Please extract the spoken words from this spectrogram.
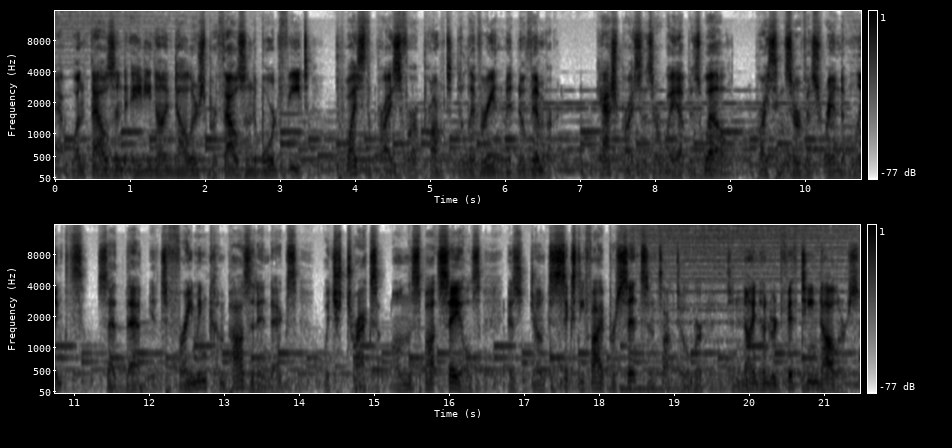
at $1,089 per thousand board feet, twice the price for a prompt delivery in mid November. Cash prices are way up as well. Pricing service Random Lengths said that its framing composite index which tracks on the spot sales, has jumped 65% since October to $915.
